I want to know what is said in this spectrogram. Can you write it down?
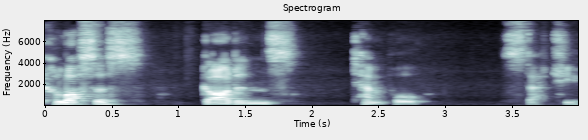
Colossus, Gardens, Temple, Statue.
